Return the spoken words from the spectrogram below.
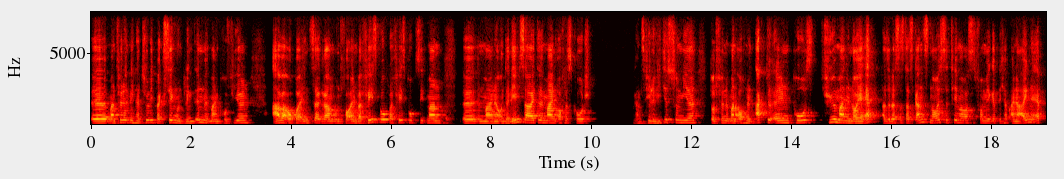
Äh, man findet mich natürlich bei Xing und LinkedIn mit meinen Profilen, aber auch bei Instagram und vor allem bei Facebook. Bei Facebook sieht man äh, in meiner Unternehmensseite, mein Office Coach, ganz viele Videos zu mir. Dort findet man auch einen aktuellen Post für meine neue App. Also das ist das ganz neueste Thema, was es von mir gibt. Ich habe eine eigene App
